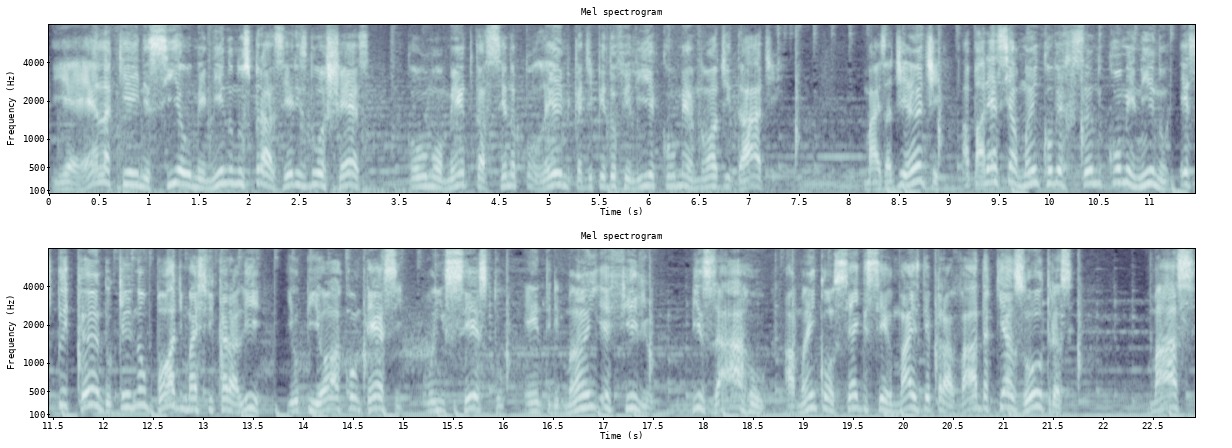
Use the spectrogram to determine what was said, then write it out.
E é ela que inicia o menino nos prazeres do Oxés, com o momento da cena polêmica de pedofilia com o menor de idade. Mais adiante, aparece a mãe conversando com o menino, explicando que ele não pode mais ficar ali, e o pior acontece, o incesto entre mãe e filho. Bizarro! A mãe consegue ser mais depravada que as outras. Mas,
